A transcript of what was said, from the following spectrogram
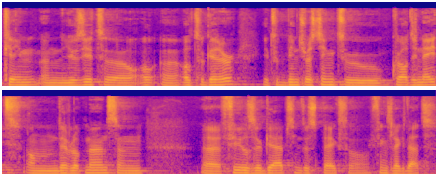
came and use it uh, all, uh, all together, it would be interesting to coordinate on developments and uh, fill the gaps in the specs or things like that.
